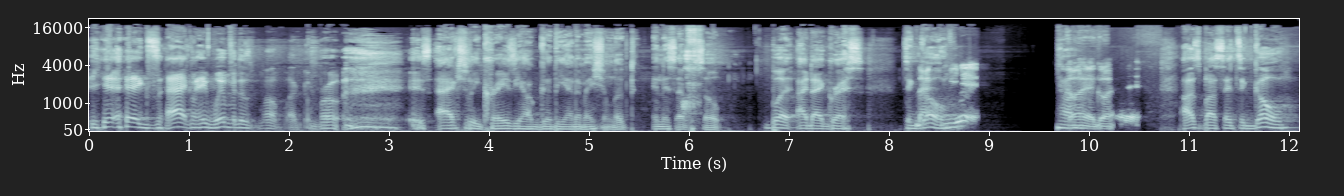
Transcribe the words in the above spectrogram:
yeah, exactly. They whipping this motherfucker, bro. It's actually crazy how good the animation looked in this episode. But I digress. To go. Yeah. Go ahead. Go ahead. I was about to say to go.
